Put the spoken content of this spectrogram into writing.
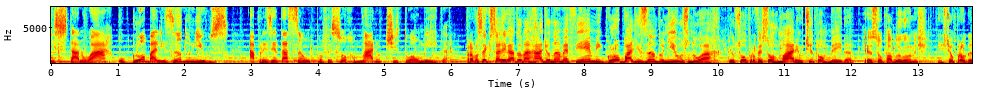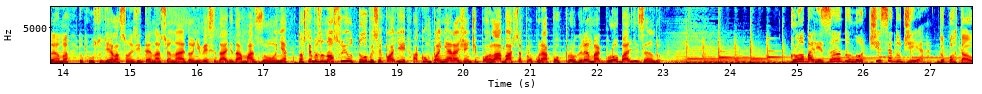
Está no ar o Globalizando News. Apresentação: Professor Mário Tito Almeida. Para você que está ligado na Rádio Nama FM, Globalizando News no ar. Eu sou o professor Mário Tito Almeida. Eu sou Pablo Gomes. Este é o programa do curso de Relações Internacionais da Universidade da Amazônia. Nós temos o nosso YouTube, você pode acompanhar a gente por lá, basta procurar por programa Globalizando. Globalizando notícia do dia. Do portal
